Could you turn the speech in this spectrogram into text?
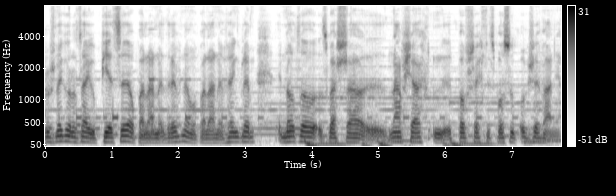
różnego rodzaju piece opalane drewnem, opalane węglem, no to zwłaszcza y, na wsiach powszechny sposób ogrzewania.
